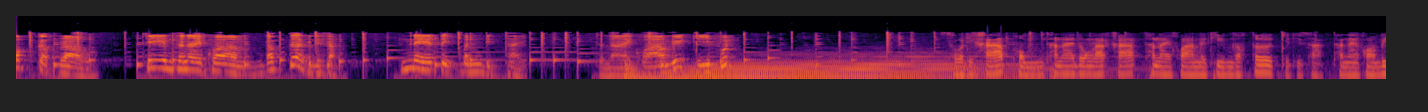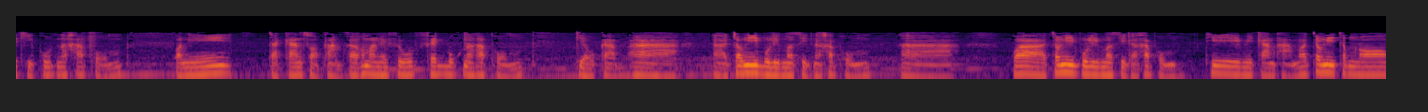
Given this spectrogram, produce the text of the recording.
พบกับเรา ทีมทนายความดรกิติศักดิ์เนติบัณฑิตไทย ทนายความวิถีพุทธ สวัสดีครับ ผมทนายดวงรัตน์ครับ ทนายความในทีมดรกิติศักดิ์ทนายความวิถีพุทธนะครับ ผม วันนี้จากการสอบถามเข้ามาในเฟซบุ๊กนะครับ ผมเกี่ยวกับอ่าเจ้าหนี้บุริมสิทธิ์นะครับ ผมอ่าว่าเจ้าหนี้บุริมสิทธิ์นะครับ ผมที่มีการถามว่าเจ้าหนี้จำนอง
